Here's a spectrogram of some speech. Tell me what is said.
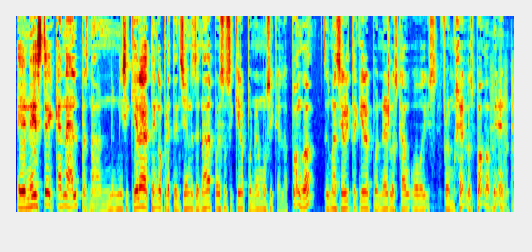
en este canal, pues no, ni siquiera tengo pretensiones de nada, por eso si quiero poner música la pongo. Es más, si ahorita quiero poner los Cowboys from Hell, los pongo, miren.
